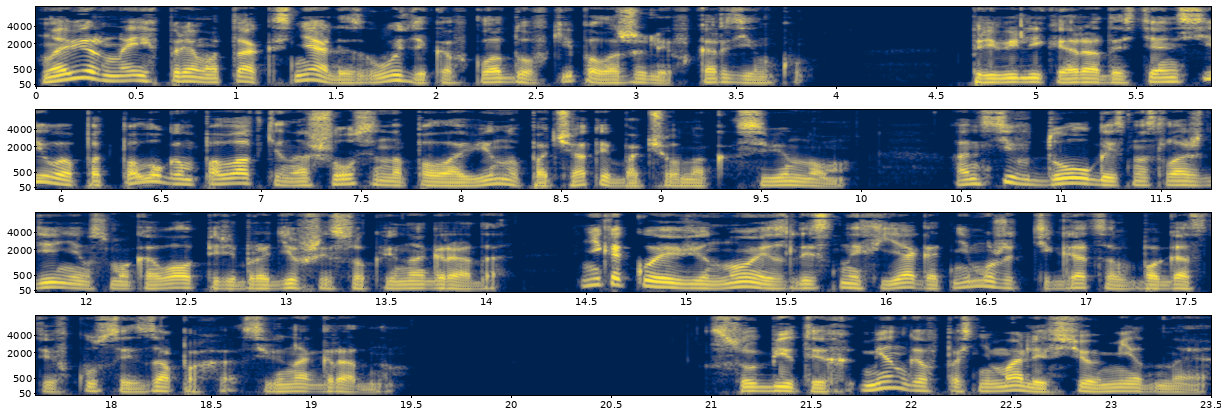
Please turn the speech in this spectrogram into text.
Наверное, их прямо так сняли с гвоздика в кладовке и положили в корзинку. При великой радости Ансива под пологом палатки нашелся наполовину початый бочонок с вином. Ансив долго и с наслаждением смаковал перебродивший сок винограда. Никакое вино из лесных ягод не может тягаться в богатстве вкуса и запаха с виноградным. С убитых менгов поснимали все медное.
